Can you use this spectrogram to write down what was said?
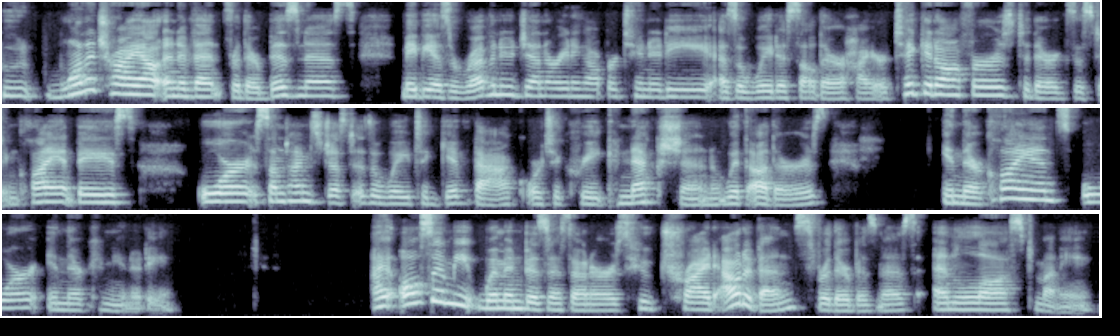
who want to try out an event for their business, maybe as a revenue generating opportunity, as a way to sell their higher ticket offers to their existing client base or sometimes just as a way to give back or to create connection with others in their clients or in their community. I also meet women business owners who've tried out events for their business and lost money,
